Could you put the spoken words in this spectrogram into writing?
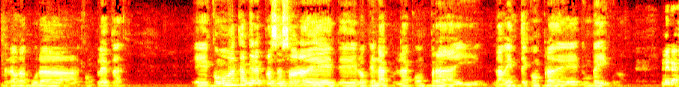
¿verdad? Una cura completa? Eh, ¿Cómo va a cambiar el proceso ahora de, lo que es la, compra y la venta y compra de, un vehículo? Mira,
